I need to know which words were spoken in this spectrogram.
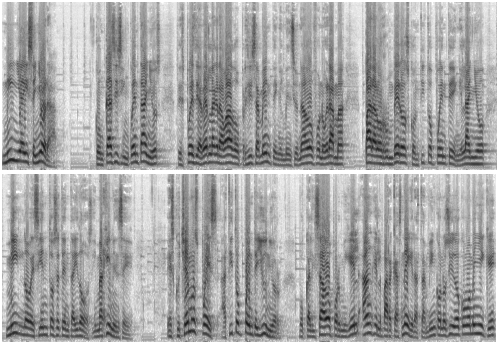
Niña y Señora. Con casi 50 años, después de haberla grabado precisamente en el mencionado fonograma para los rumberos con Tito Puente en el año 1972. Imagínense. Escuchemos pues a Tito Puente Jr., vocalizado por Miguel Ángel Barcas Negras, también conocido como Meñique,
